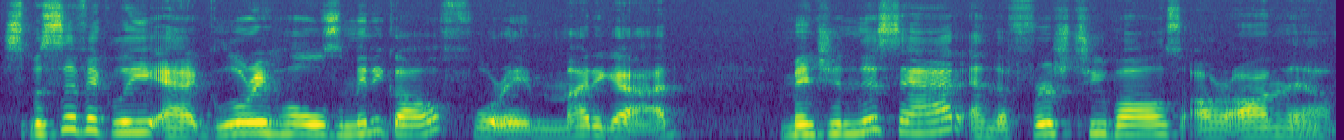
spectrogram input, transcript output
specifically at Glory Holes Mini Golf for a mighty God. Mention this ad, and the first two balls are on them.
